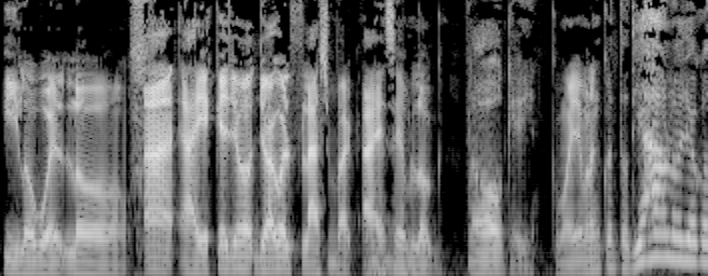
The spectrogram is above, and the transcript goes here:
y lo vuelvo... Ah, ahí es que yo, yo hago el flashback a ese blog. Ok. Como yo me lo encuentro, diablo, yo con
